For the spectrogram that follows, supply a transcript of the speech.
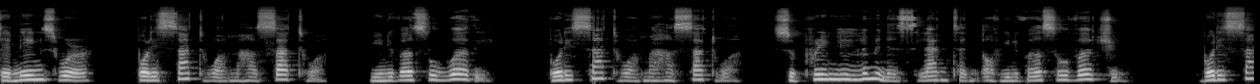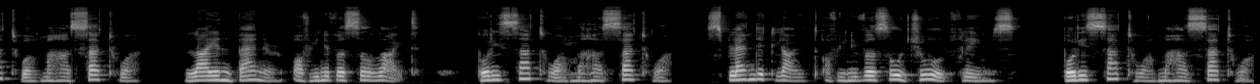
Their names were Bodhisattva Mahasattva, Universal Worthy, Bodhisattva Mahasattva, supremely luminous lantern of universal virtue, Bodhisattva Mahasattva, lion banner of universal light, Bodhisattva Mahasattva, splendid light of universal jeweled flames, Bodhisattva Mahasattva,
